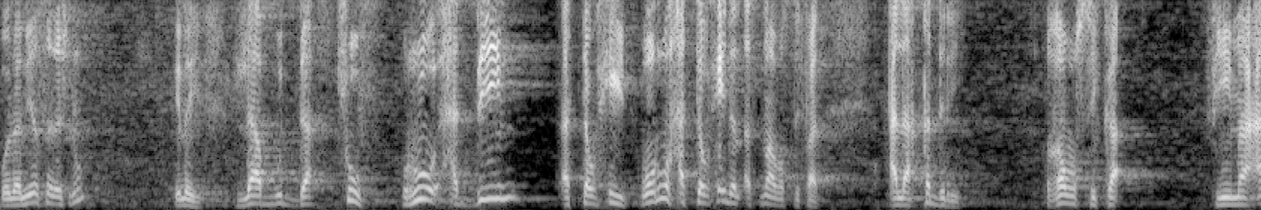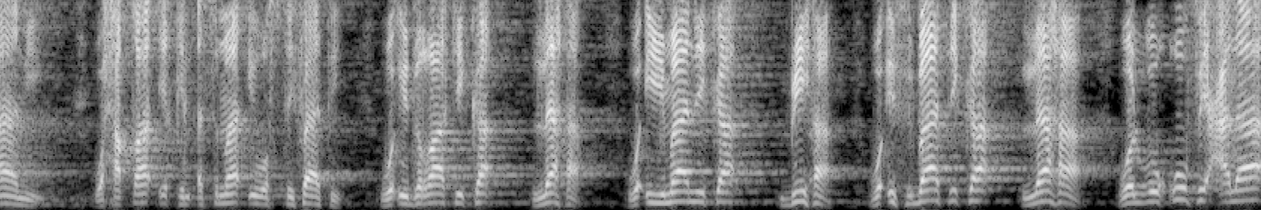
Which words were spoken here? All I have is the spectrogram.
ولن يصل شنو؟ إليه. لا بد شوف روح الدين التوحيد وروح التوحيد الأسماء والصفات. على قدر غوصك في معاني وحقائق الأسماء والصفات وإدراكك لها وإيمانك بها وإثباتك لها والوقوف على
